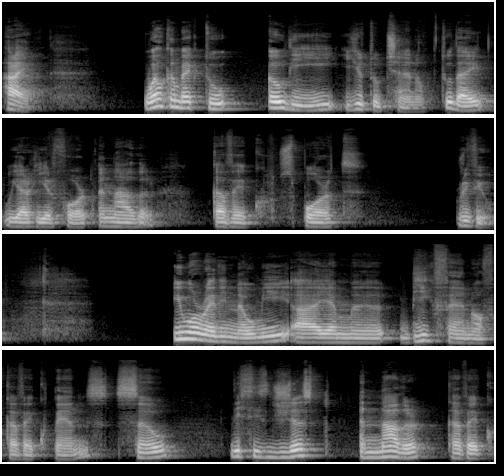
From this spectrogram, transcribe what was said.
Hi, welcome back to ODE YouTube channel. Today we are here for another Kaweco Sport review. You already know me, I am a big fan of Kaweco pens, so this is just another Kaweco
